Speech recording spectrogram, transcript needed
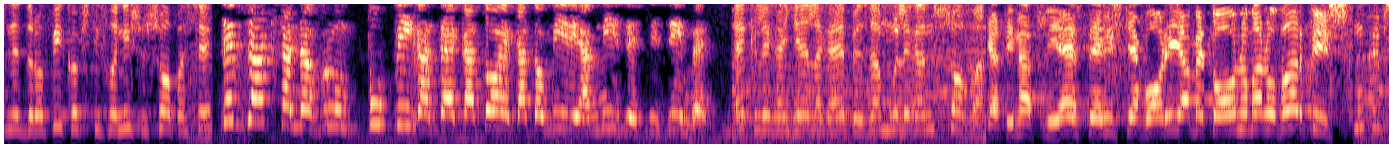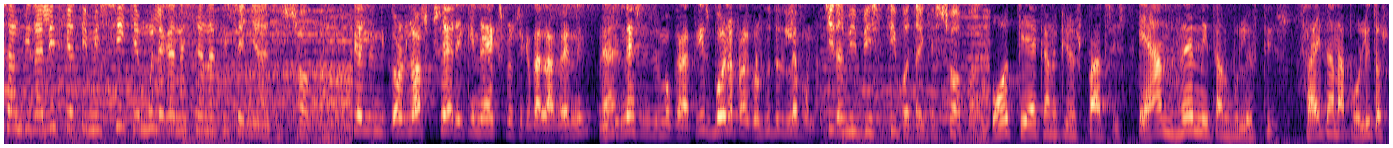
είναι ντροπή, κόψει τη φωνή σου, σώπασε. Δεν ψάξαν να βρουν πού πήγαν τα 100 εκατομμύρια μίζες της Siemens. Έκλεγα, γέλαγα, έπαιζα, μου έλεγαν σώπα. Για την αθλιέστερη σκευωρία με το όνομα Νοβάρτης. Μου κρύψαν την αλήθεια τη μισή και μου έλεγαν εσένα τι σε νοιάζει, σώπα. Και ο ελληνικός λαός ξέρει και είναι έξυπνος και καταλαβαίνει Ναι. ότι οι νέες δημοκρατίες μπορεί να παρακολουθούν τα τηλέφωνα. Κοίτα μην πεις τίποτα και σώπα. Ό,τι έκανε ο κ. Πάτσης, εάν δεν ήταν βουλευτής, θα ήταν απολύτως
